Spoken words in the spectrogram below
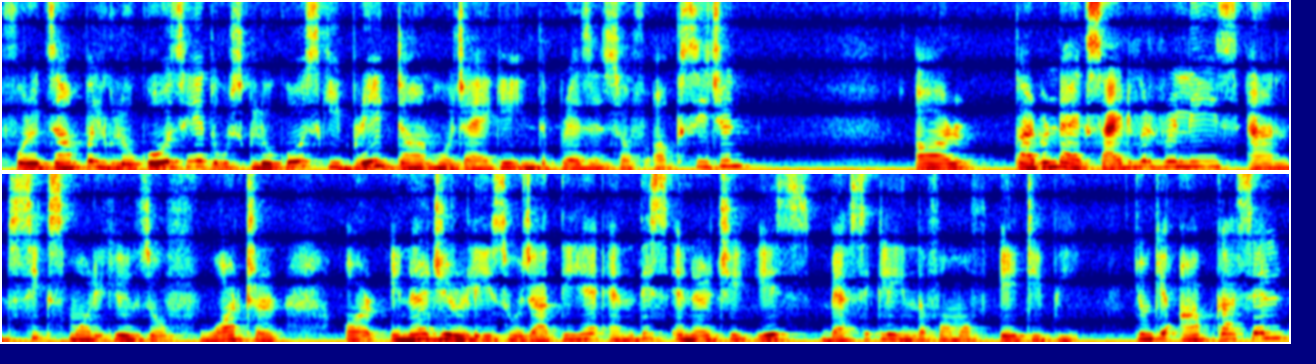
फॉर एग्ज़ाम्पल ग्लूकोज है तो उस ग्लूकोज की ब्रेक डाउन हो जाएगी in the presence of oxygen और carbon dioxide will release and six molecules of water और एनर्जी रिलीज़ हो जाती है and this energy is basically in the form of ATP क्योंकि आपका सेल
